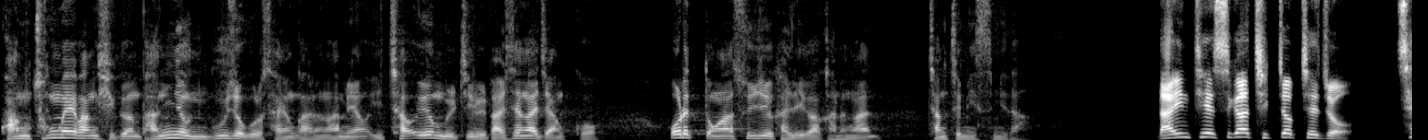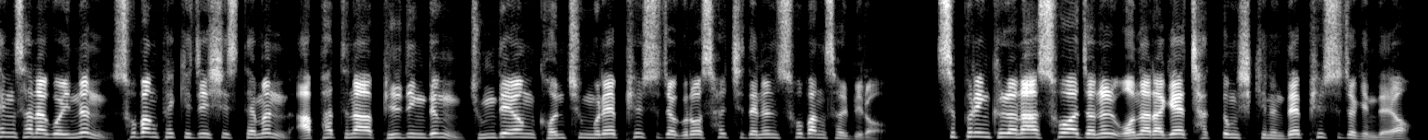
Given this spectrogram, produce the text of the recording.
광촉매 방식은 반영구적으로 사용 가능하며 2차 오염 물질을 발생하지 않고 오랫동안 수질 관리가 가능한 장점이 있습니다. 9TS가 직접 제조, 생산하고 있는 소방 패키지 시스템은 아파트나 빌딩 등 중대형 건축물에 필수적으로 설치되는 소방 설비로 스프링클러나 소화전을 원활하게 작동시키는 데 필수적인데요.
